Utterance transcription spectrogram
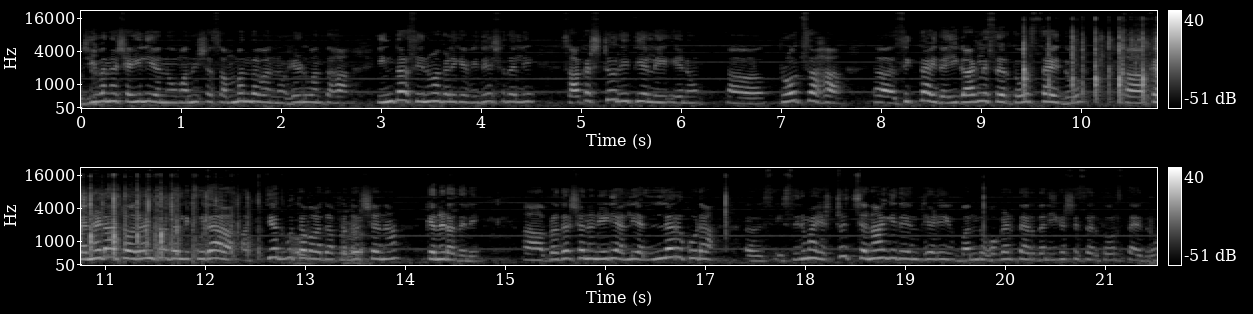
ಜೀವನ ಶೈಲಿಯನ್ನು ಮನುಷ್ಯ ಸಂಬಂಧವನ್ನು ಹೇಳುವಂತಹ ಇಂಥ ಸಿನಿಮಾಗಳಿಗೆ ವಿದೇಶದಲ್ಲಿ ಸಾಕಷ್ಟು ರೀತಿಯಲ್ಲಿ ಏನು ಪ್ರೋತ್ಸಾಹ ಸಿಗ್ತಾ ಇದೆ. ಈಗಾಗಲೇ ಸರ್ ತೋರಿಸ್ತಾ ಇದ್ದು ಕೆನಡಾ ಟೊರೆಂಟೋದಲ್ಲಿ ಕೂಡ ಅತ್ಯದ್ಭುತವಾದ ಪ್ರದರ್ಶನ ಕೆನಡಾದಲ್ಲಿ ಪ್ರದರ್ಶನ ನೀಡಿ ಅಲ್ಲಿ ಎಲ್ಲರೂ ಕೂಡ ಈ ಸಿನಿಮಾ ಎಷ್ಟು ಚೆನ್ನಾಗಿದೆ ಅಂತ ಹೇಳಿ ಬಂದು ಹೊಗಳ್ತಾ ಇರೋದನ್ನು ಈಗಷ್ಟೇ ಸರ್ ತೋರಿಸ್ತಾ ಇದ್ರು.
